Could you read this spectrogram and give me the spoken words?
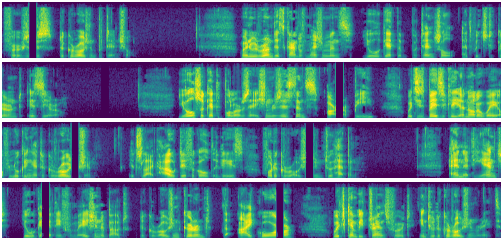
versus the corrosion potential. When we run this kind of measurements, you will get the potential at which the current is zero. You also get the polarization resistance, RP, which is basically another way of looking at the corrosion. It's like how difficult it is for the corrosion to happen. And at the end, you will get information about the corrosion current, the I corr, which can be transferred into the corrosion rate.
